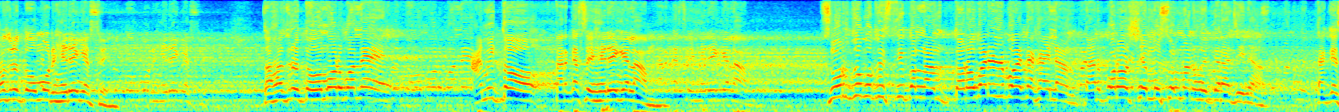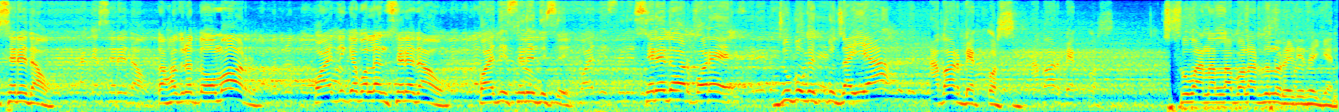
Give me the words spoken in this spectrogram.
হজরত ওমর হেরে গেছে। হেরে গেছে তো হজরত ওমর বলে, আমি তো তার কাছে হেরে গেলাম হেরে গেলাম। জোর জবরদস্তি করলাম, তরবারির ভয় দেখাইলাম, তারপরও সে মুসলমান হইতে রাজি না। তাকে ছেড়ে দাও। ছেড়ে দাও। তো হজরত ওমর কয়েদিকে বলেন ছেড়ে দাও। কয়েদি ছেড়ে দিছে। ছেড়ে দেওয়ার পরে যুবক একটু যাইয়া আবার ব্যাক করছে। আবার ব্যাক করছে। সুবান আল্লাহ বলার জন্য রেডি থাকেন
